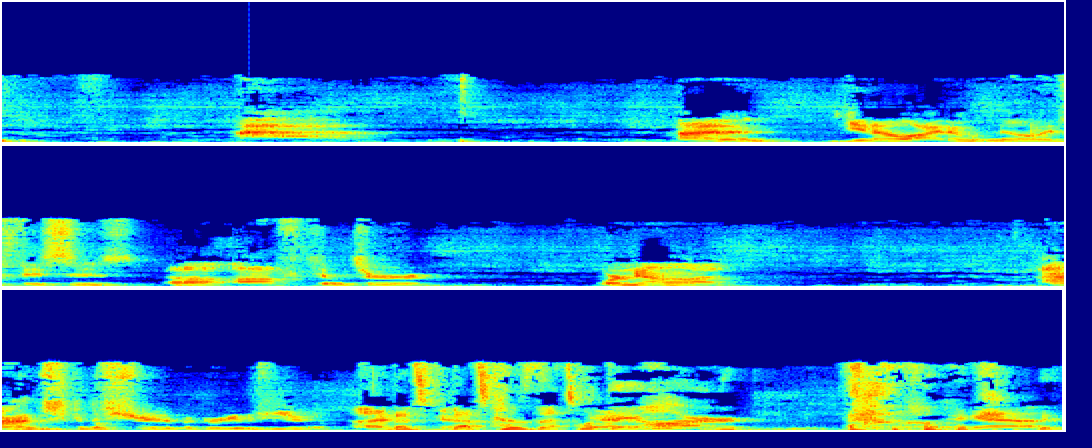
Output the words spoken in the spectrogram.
I don't, you know, I don't know if this is uh, off kilter or not. I'm just going to straight up agree with you. I'm That's gonna- that's because that's what they are. yeah.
